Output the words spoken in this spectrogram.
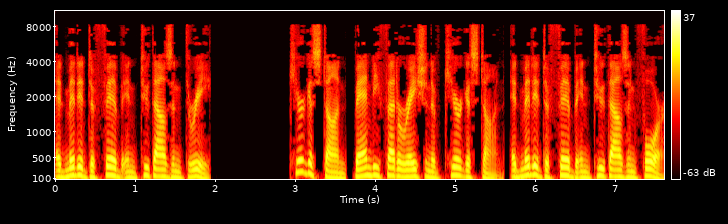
admitted to FIB in 2003 Kyrgyzstan, Bandy Federation of Kyrgyzstan, admitted to FIB in 2004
